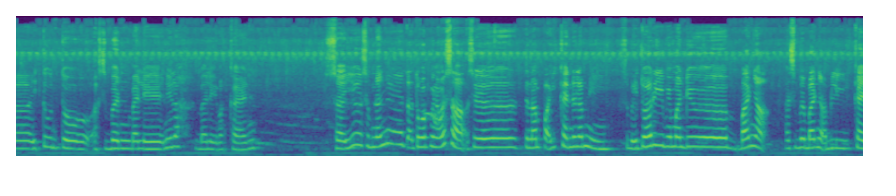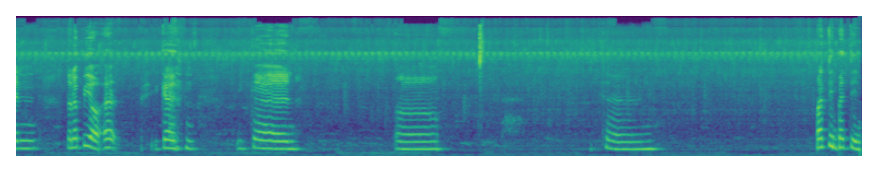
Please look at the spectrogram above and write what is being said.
uh, itu untuk husband balik ni lah. Balik makan. Saya sebenarnya tak tahu apa nak masak. Saya ternampak ikan dalam ni. Sebab itu hari memang dia banyak. Husband banyak beli ikan tilapia. Eh, ikan ikan uh, ikan patin patin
